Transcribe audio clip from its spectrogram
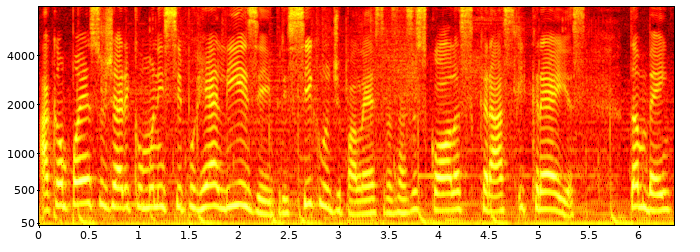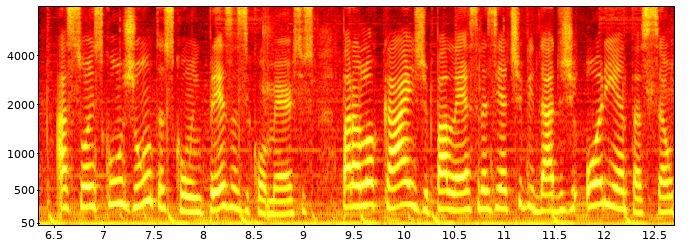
A campanha sugere que o município realize, entre ciclo de palestras nas escolas, CRAS e CREAS, também ações conjuntas com empresas e comércios para locais de palestras e atividades de orientação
